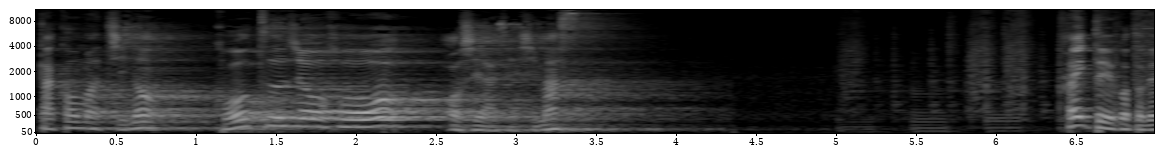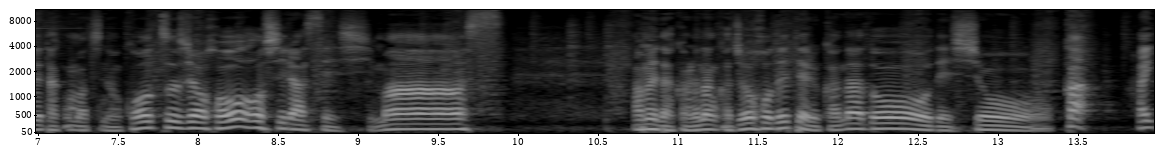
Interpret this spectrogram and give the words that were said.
多古町の交通情報をお知らせします。はいということで多古町の交通情報をお知らせします。雨だからなんか情報出てるかな？どうでしょうか？はい。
